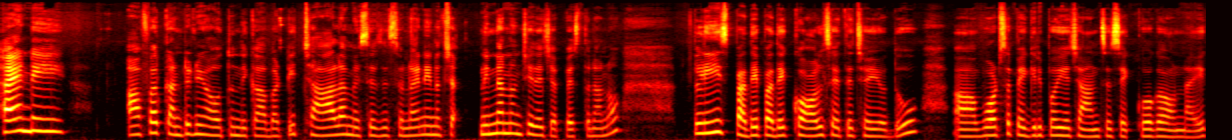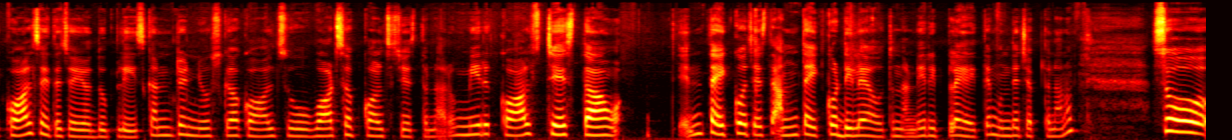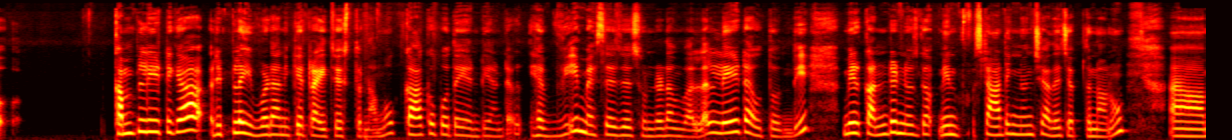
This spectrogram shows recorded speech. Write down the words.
Hi అండి. Offer continue అవుతుంది కాబట్టి చాలా మెసేజెస్ ఉన్నాయి. నేను చ నిన్న నుంచి ఇదే చెప్పేస్తున్నాను. ప్లీజ్ పదే పదే కాల్స్ అయితే చేయొద్దు. వాట్సాప్ ఎగిరిపోయే ఛాన్సెస్ ఎక్కువగా ఉన్నాయి. కాల్స్ అయితే చేయొద్దు ప్లీజ్. కంటిన్యూస్గా కాల్స్ వాట్సాప్ కాల్స్ చేస్తున్నారు. మీరు కాల్స్ చేస్తా ఎంత ఎక్కువ చేస్తే అంత ఎక్కువ డిలే అవుతుందండి. రిప్లై అయితే ముందే చెప్తున్నాను. సో కంప్లీట్గా రిప్లై ఇవ్వడానికే ట్రై చేస్తున్నాము. కాకపోతే ఏంటి అంటే హెవీ మెసేజెస్ ఉండడం వల్ల లేట్ అవుతుంది. మీరు కంటిన్యూస్గా నేను స్టార్టింగ్ నుంచి అదే చెప్తున్నాను.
